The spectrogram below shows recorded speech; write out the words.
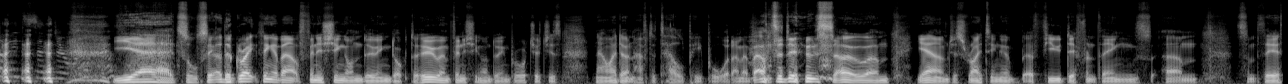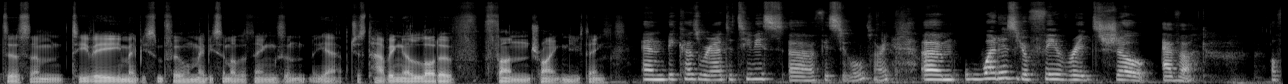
Oh, it's yeah, it's all. se- The great thing about finishing on doing Doctor Who and finishing on doing Broadchurch is now I don't have to tell people what I'm about to do. So um, yeah, I'm just writing a, a few different things, um, some theatre, some TV, maybe some film, maybe some other things, and yeah, just having a lot of fun trying new things. And because we're at a TV uh, festival, sorry, um, what is your favorite show ever of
